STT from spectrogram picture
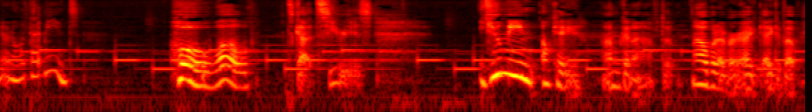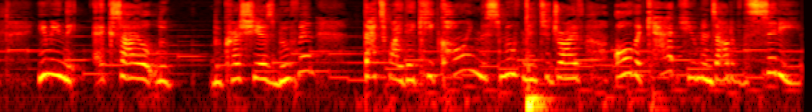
I don't know what that means. Oh, whoa. It's got serious. You mean, okay, I'm gonna have to. Oh, whatever, I, I give up. You mean the exile Lu- Lucretia's movement? That's why they keep calling this movement to drive all the cat humans out of the city.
